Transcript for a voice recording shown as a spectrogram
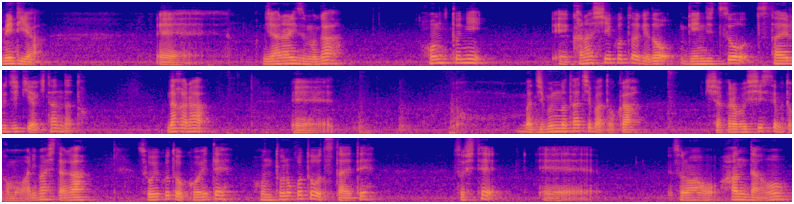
メディア、えー、ジャーナリズムが本当にえ悲しいことだけど現実を伝える時期が来たんだと。だから、えー、まあ、自分の立場とか記者クラブシステムとかもありましたがそういうことを超えて本当のことを伝えてそして、えー、その判断を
